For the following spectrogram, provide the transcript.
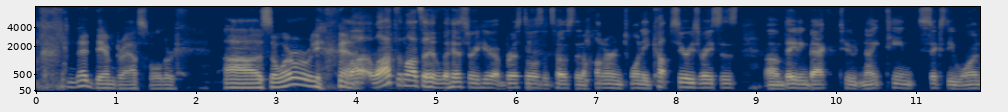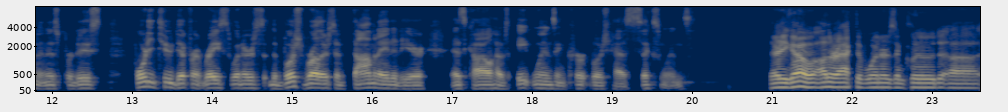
that damn drafts folder. Uh, so where were we? at? Lots and lots of history here at Bristol's. It's hosted 120 Cup Series races um, dating back to 1961 and has produced 42 different race winners. The Busch brothers have dominated here as Kyle has eight wins and Kurt Busch has six wins. There you go. Other active winners include uh,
